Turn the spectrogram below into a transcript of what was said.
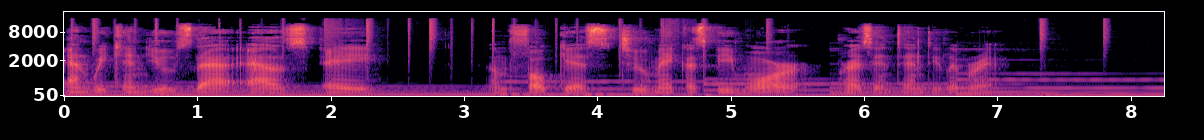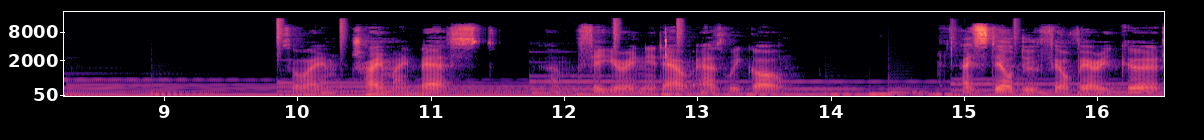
And we can use that as a um, focus to make us be more present and deliberate. So I am trying my best, um, figuring it out as we go. I still do feel very good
